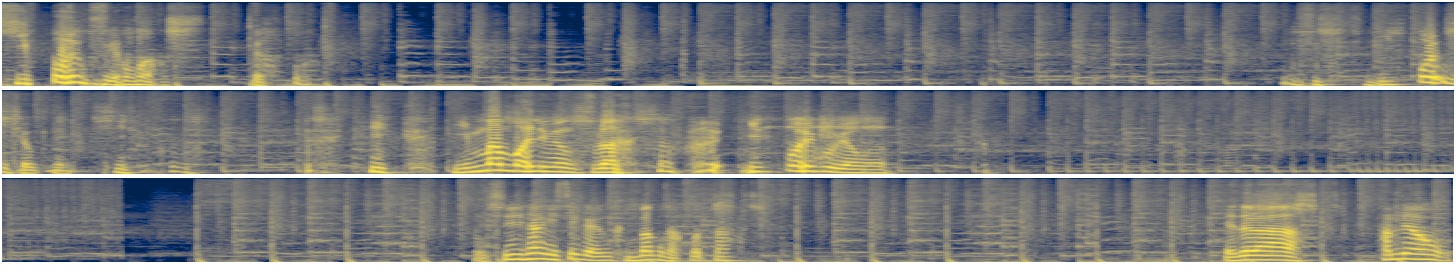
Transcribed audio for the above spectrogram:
기뻘 구영아 입벌구 개웃네. 입- 입만 벌리면 구라. 입벌구 영어. 신상이 있으니까 이건 금방 바꿨다. 얘들아, 한 명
